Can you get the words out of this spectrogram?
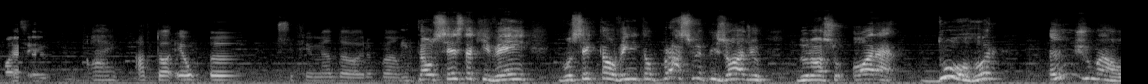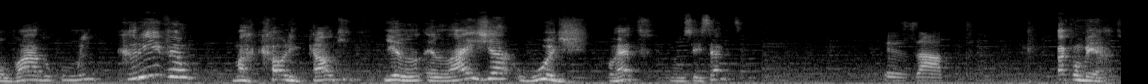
Pode é, ser. Ai, adoro, eu amo esse filme, adoro. Vamos. Então, sexta que vem, você que está ouvindo, então, próximo episódio do nosso Hora do Horror, Anjo Malvado, com o incrível Macaulay Culkin e Elijah Wood, correto? Não sei certo? Exato. Tá combinado.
